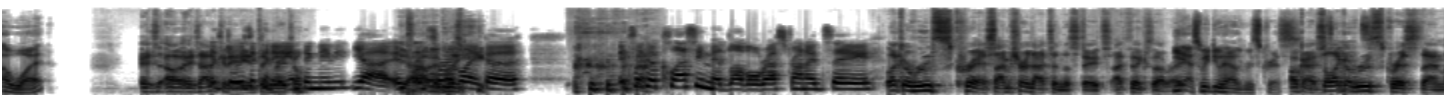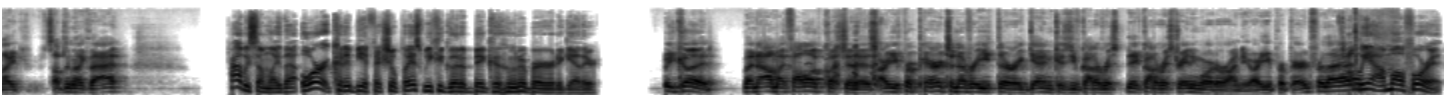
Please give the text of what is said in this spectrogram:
a what? is oh, is that a Is Canadian Joey's a thing, Canadian thing, maybe? Yeah, it's, Yeah, it's sort of like a it's like a classy mid-level restaurant, I'd say. Like a Ruth's Chris. I'm sure that's in the states. I think so, right? Yes, we do have Ruth's Chris. Okay, so like a Ruth's Chris then, like something like that. Probably something like that. Or could it be a fictional place? We could go to Big Kahuna Burger together. We could. But now my follow up question is: Are you prepared to never eat there again because you've got a res- they've got a restraining order on you? Are you prepared for that? Oh yeah, I'm all for it.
